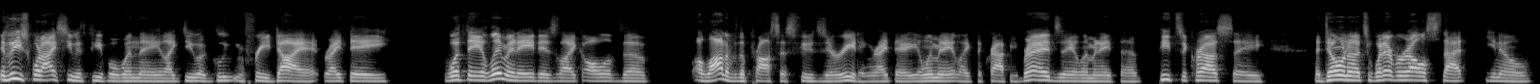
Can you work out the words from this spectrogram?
at least what I see with people when they like do a gluten-free diet, right? They what they eliminate is like all of the a lot of the processed foods they're eating, right? They eliminate like the crappy breads, they eliminate the pizza crust, they the donuts, whatever else that, you know,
